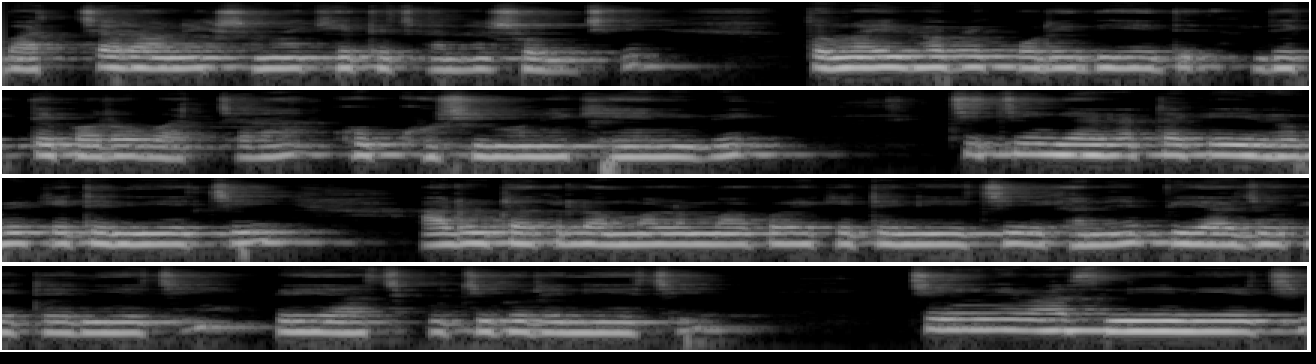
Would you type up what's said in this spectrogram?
বাচ্চারা অনেক সময় খেতে চায় না সবজি। তোমরা এইভাবে করে দিয়ে দেখতে পারো বাচ্চারা, খুব খুশি মনে খেয়ে নেবে। চিচিঙ্গাটাকে এইভাবে কেটে নিয়েছি, আলুটাকে লম্বা লম্বা করে কেটে নিয়েছি, এখানে পেঁয়াজও কেটে নিয়েছি, পেঁয়াজ কুচি করে নিয়েছি। চিংড়ি মাছ নিয়ে নিয়েছি,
